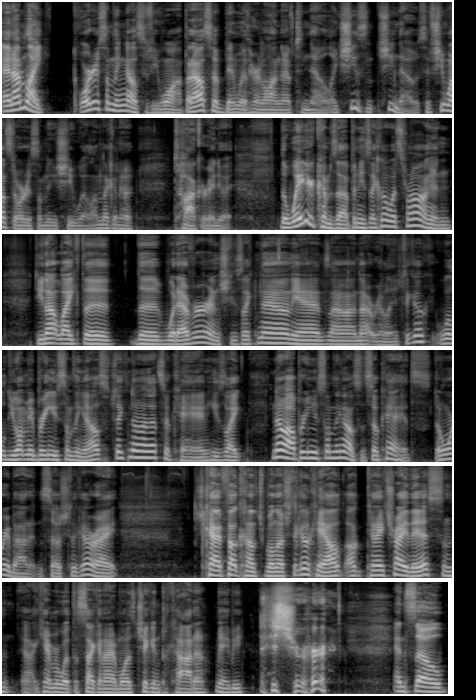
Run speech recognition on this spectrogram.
and I'm like, order something else if you want. But I also have been with her long enough to know, like, she's she knows if she wants to order something, she will. I'm not gonna talk her into it the waiter comes up and he's like, "Oh, what's wrong? And do you not like the the whatever?" And she's like, "No, yeah, no, not really." She's like, "Okay, well, do you want me to bring you something else?" She's like, "No, that's okay." And he's like, "No, I'll bring you something else. It's okay. It's don't worry about it." And so she's like, "All right." She kind of felt comfortable enough. She's like, "Okay, I'll, I'll can I try this?" And I can't remember what the second item was, chicken piccata maybe. sure. And so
